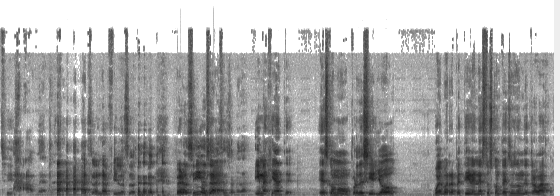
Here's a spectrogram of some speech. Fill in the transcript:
Sí. Ah. Suena filosófico. Pero sí, o sea, se me da. imagínate, es como por decir, yo vuelvo a repetir, en estos contextos donde trabajo,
